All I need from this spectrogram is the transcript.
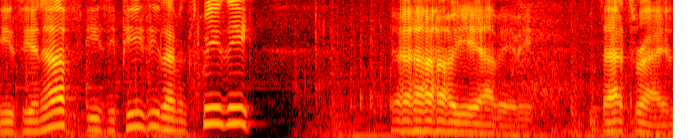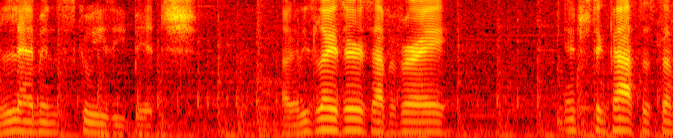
Easy enough. Easy peasy, lemon squeezy. Oh, yeah, baby. That's right. Lemon squeezy, bitch. Okay, these lasers have a very interesting path system.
